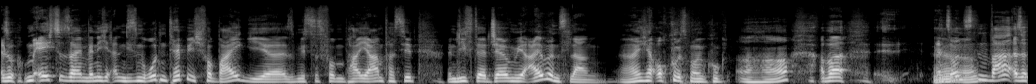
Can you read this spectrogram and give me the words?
Also, um ehrlich zu sein, wenn ich an diesem roten Teppich vorbeigehe, also mir ist das vor ein paar Jahren passiert, dann lief der Jeremy Irons lang. Da habe ich ja auch kurz mal geguckt, aha. Aber äh, ansonsten war, also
